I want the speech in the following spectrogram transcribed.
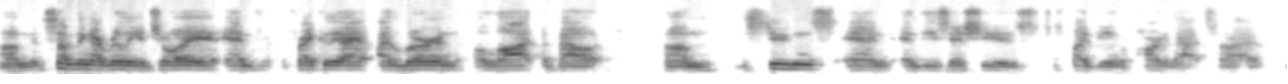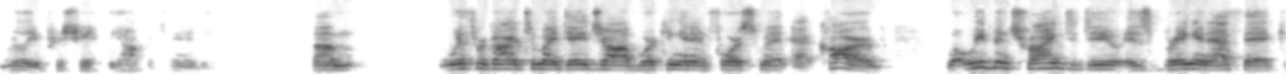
Um, it's something I really enjoy, and frankly, I, I learn a lot about um, the students and, and these issues just by being a part of that. So I really appreciate the opportunity. Um, with regard to my day job working in enforcement at CARB, what we've been trying to do is bring an ethic,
